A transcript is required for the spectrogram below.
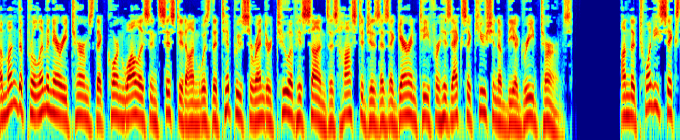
Among the preliminary terms that Cornwallis insisted on was the Tipu surrender two of his sons as hostages as a guarantee for his execution of the agreed terms. On 26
